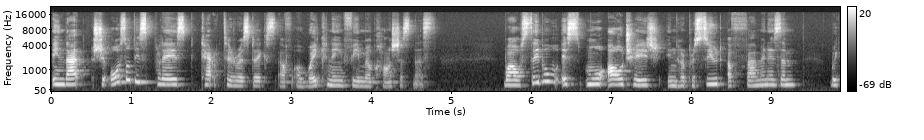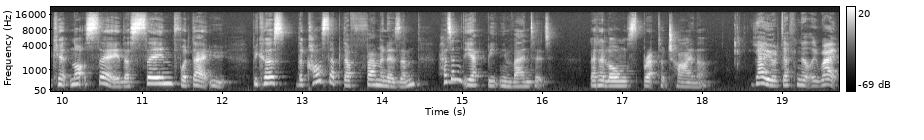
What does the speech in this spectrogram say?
in that she also displays characteristics of awakening female consciousness. While Sybil is more outraged in her pursuit of feminism, we cannot say the same for Dai Yu because the concept of feminism hasn't yet been invented, let alone spread to China. yeah, you're definitely right.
